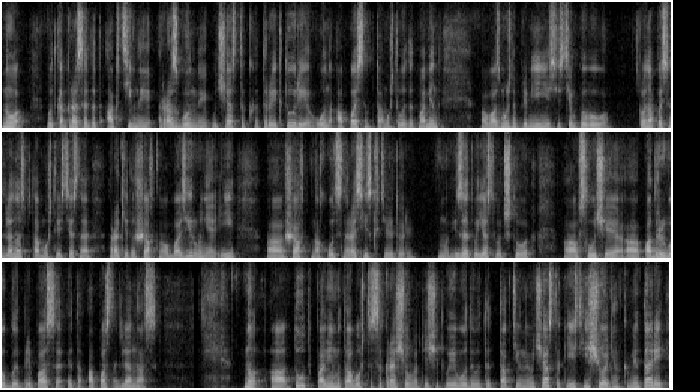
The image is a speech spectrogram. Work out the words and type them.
Но вот как раз этот активный разгонный участок траектории, он опасен, потому что в этот момент возможно применение систем ПВО. Он опасен для нас, потому что, естественно, ракета шахтного базирования и а, шахт находится на российской территории. Ну, из этого яствует, что а, в случае а, подрыва боеприпаса это опасно для нас. Но а тут, помимо того, что сокращен, в отличие от воеводы, вот этот активный участок, есть еще один комментарий,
